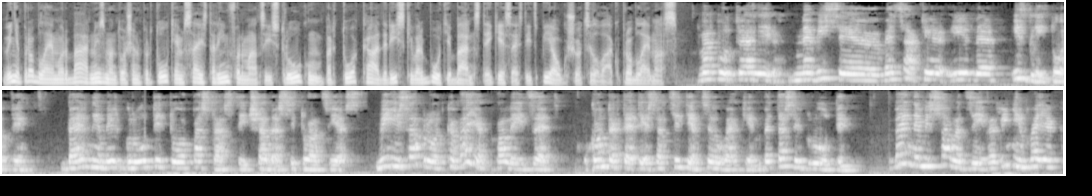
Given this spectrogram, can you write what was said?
Viņa problēmu ar bērnu izmantošanu par tulkiem saista ar informācijas trūkumu par to, kādi riski var būt, ja bērns tiek iesaistīts pieaugušo cilvēku problēmās. Varbūt arī ne visi vecāki ir izglītoti bērniem ir grūti to pastāstīt šādās situācijās. Viņi saprot, ka vajag palīdzēt, kontaktēties ar citiem cilvēkiem, bet tas ir grūti. Bērniem ir sava dzīve, viņiem vajag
